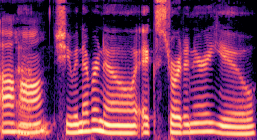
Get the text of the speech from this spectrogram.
uh huh. um, She Would Never Know, Extraordinary You,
